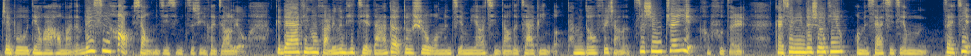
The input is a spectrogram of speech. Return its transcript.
这部电话号码的微信号向我们进行咨询和交流。给大家提供法律问题解答的都是我们节目邀请到的嘉宾了，他们都非常的资深、专业和负责任。感谢您的收听，我们下期节目再见。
